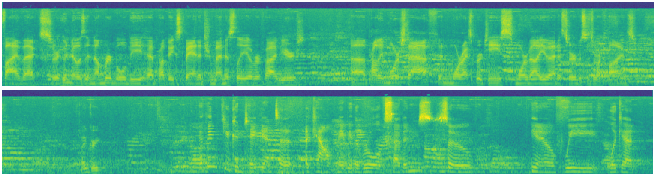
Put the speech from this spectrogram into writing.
5x, or who knows the number, but we'll be have probably expanded tremendously over five years. Uh, probably more staff and more expertise, more value added services to our clients. I agree. I think you can take into account maybe the rule of sevens. So, you know, if we look at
